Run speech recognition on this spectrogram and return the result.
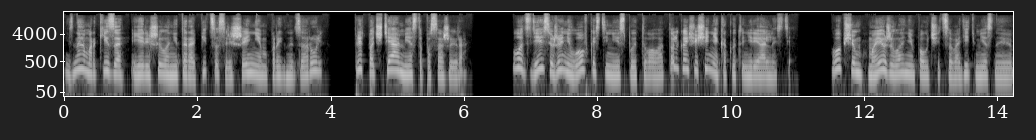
Не зная маркиза, я решила не торопиться с решением прыгнуть за руль, предпочтя место пассажира. Вот здесь уже неловкости не испытывала, только ощущение какой-то нереальности. В общем, мое желание поучиться водить местные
